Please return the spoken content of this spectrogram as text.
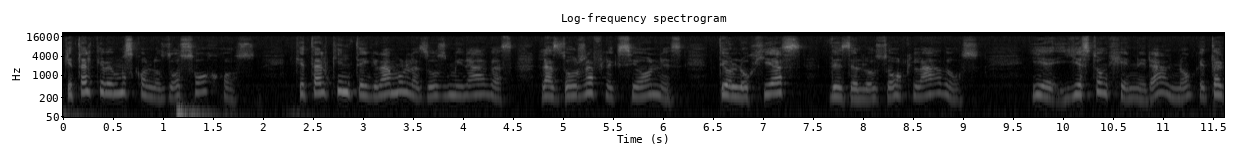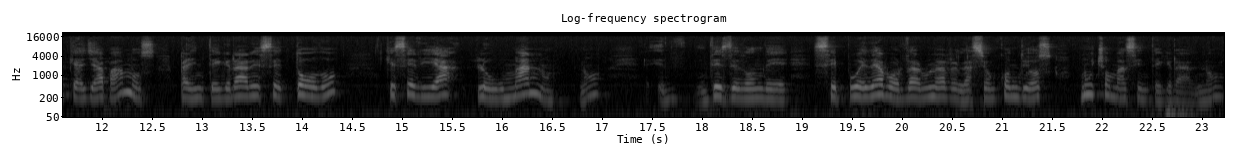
¿Qué tal que vemos con los dos ojos? ¿Qué tal que integramos las dos miradas, las dos reflexiones, teologías desde los dos lados? Y, esto en general, ¿no? ¿Qué tal que allá vamos para integrar ese todo que sería lo humano, ¿no? Eh, desde donde se puede abordar una relación con Dios mucho más integral, ¿no?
